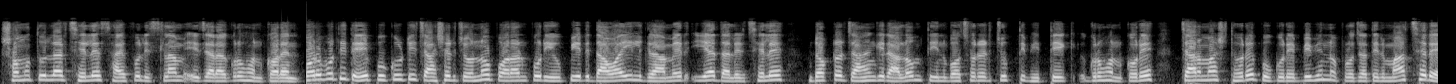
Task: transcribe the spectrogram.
সমতুল্লার ছেলে সাইফুল ইসলাম ইজারা গ্রহণ করেন। পরবর্তীতে পুকুরটি চাষের জন্য পরানপুর ইউপির দাওয়াইল গ্রামের ইয়াদ আলীর ছেলে ডক্টর জাহাঙ্গীর আলম তিন বছরের চুক্তিভিত্তিক গ্রহণ করে চার মাস ধরে পুকুরে বিভিন্ন প্রজাতির মাছ ছেড়ে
